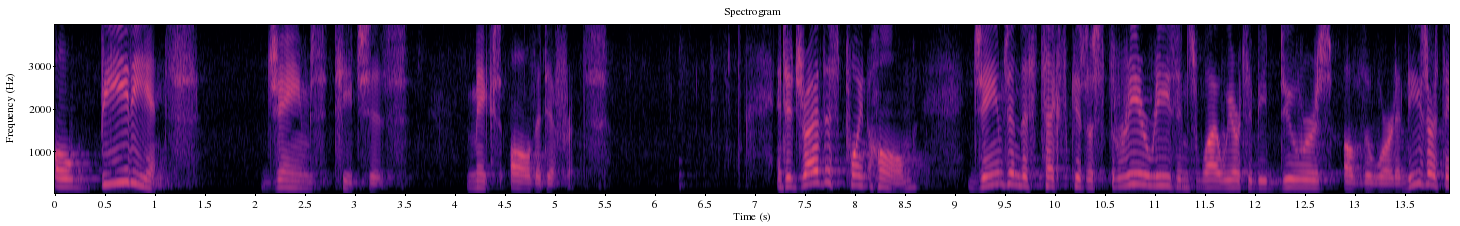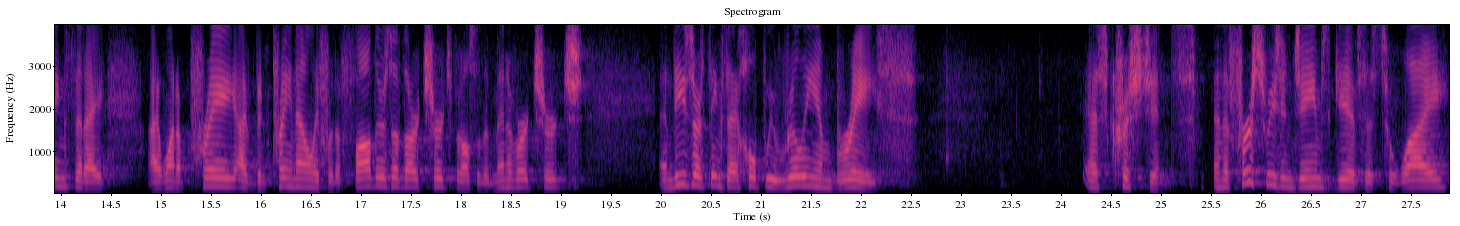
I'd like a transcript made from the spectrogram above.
Obedience, James teaches, makes all the difference. And to drive this point home, James in this text gives us three reasons why we are to be doers of the word. And these are things that I I want to pray. I've been praying not only for the fathers of our church, but also the men of our church. And these are things I hope we really embrace as Christians. And the first reason James gives as to why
